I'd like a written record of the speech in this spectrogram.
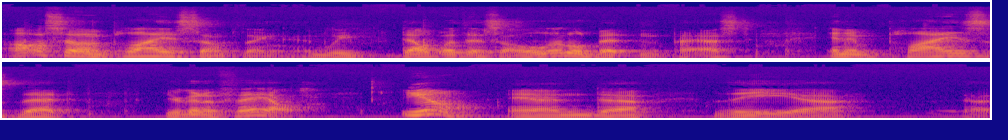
also implies something, and we've dealt with this a little bit in the past. It implies that you're going to fail. Yeah. And uh, the uh, uh,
